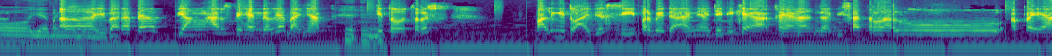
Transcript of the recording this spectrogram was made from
oh iya eh, benar ibaratnya yang harus dihandle nya banyak gitu terus paling itu aja sih perbedaannya jadi kayak kayak nggak bisa terlalu apa ya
